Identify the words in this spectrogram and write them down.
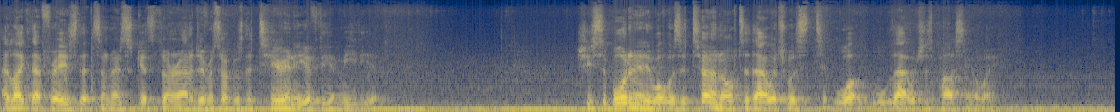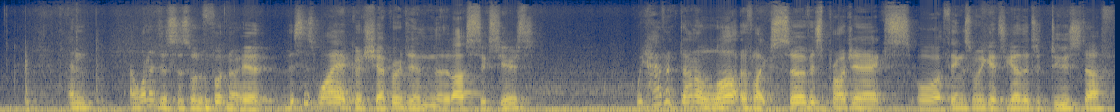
I like that phrase that sometimes gets thrown around in different circles the tyranny of the immediate. She subordinated what was eternal to that which was t- what, that which is passing away. And I wanted just to sort of footnote here this is why a Good Shepherd in the last six years, we haven't done a lot of like service projects or things where we get together to do stuff.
